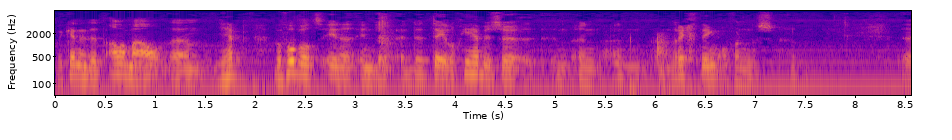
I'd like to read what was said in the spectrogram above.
we kennen dit allemaal. Um, je hebt bijvoorbeeld in, in de, de, theologie hebben ze een, een, een, richting of een. Uh,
